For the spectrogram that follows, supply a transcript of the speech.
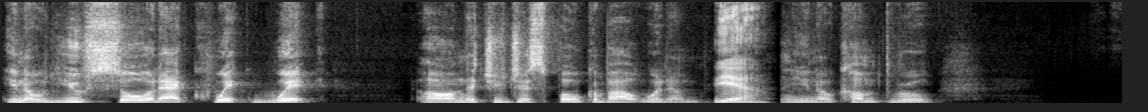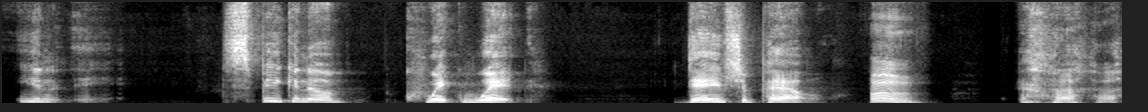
you know, you saw that quick wit um that you just spoke about with him. Yeah, you know, come through. You know, speaking of quick wit, Dave Chappelle. Mm.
